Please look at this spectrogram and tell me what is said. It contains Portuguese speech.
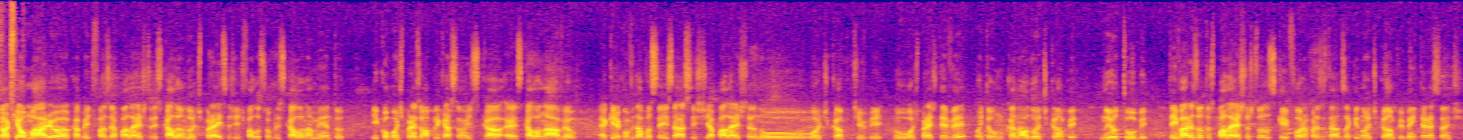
Isso aqui é o Mário, eu acabei de fazer a palestra Escalando o WordPress, a gente falou sobre escalonamento e como o WordPress é uma aplicação é, escalonável, eu queria convidar vocês a assistir a palestra no WordCamp TV, no WordPress TV ou então no canal do WordCamp no YouTube. Tem várias outras palestras, todas que foram apresentadas aqui no WordCamp, bem interessante.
